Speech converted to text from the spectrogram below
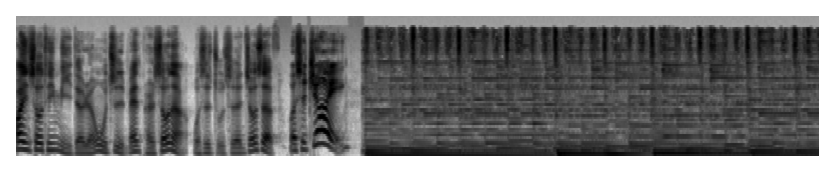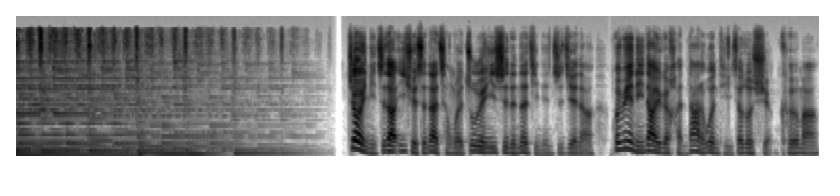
欢迎收听米的人物志 Med Persona，我是主持人 Joseph，我是 Joy。Joy，你知道医学生在成为住院医师的那几年之间呢、啊，会面临到一个很大的问题，叫做选科吗？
